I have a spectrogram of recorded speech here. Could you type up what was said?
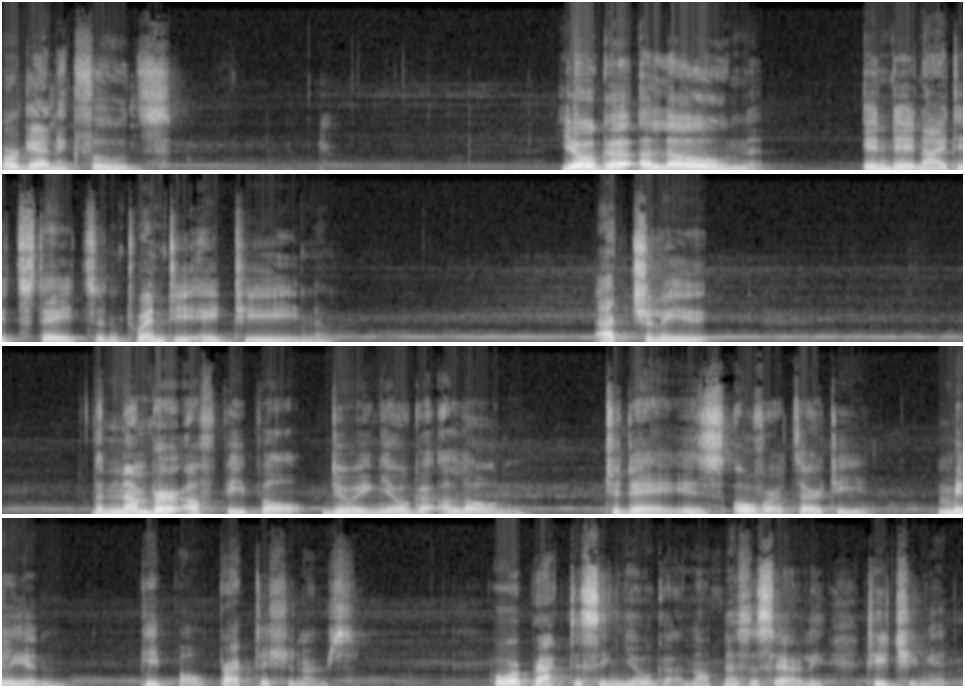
organic foods. Yoga alone in the United States in 2018 actually the number of people doing yoga alone today is over 30 million people, practitioners, who are practicing yoga, not necessarily teaching it.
